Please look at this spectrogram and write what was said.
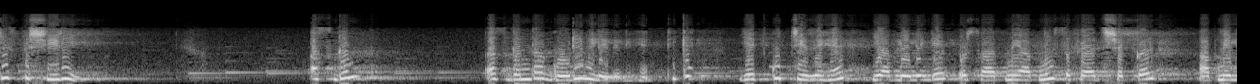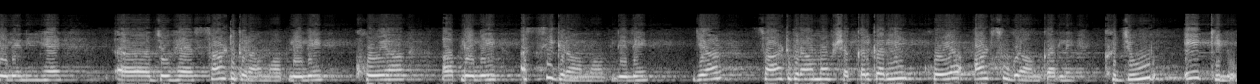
किस्त शीरी? असगंध, असगंधा गोरी भी ले लेनी है, ठीक है? ये कुछ चीज़ें हैं, ये आप ले लेंगे और साथ में आपने सफ़ेद शक्कर आपने ले लेनी है जो है 60 ग्राम आप ले लें, खोया आप ले लें 80 ग्राम आप ले लें, या 60 ग्राम आप शक्कर कर लें, खोया 800 ग्राम कर लें, खजूर एक किलो।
